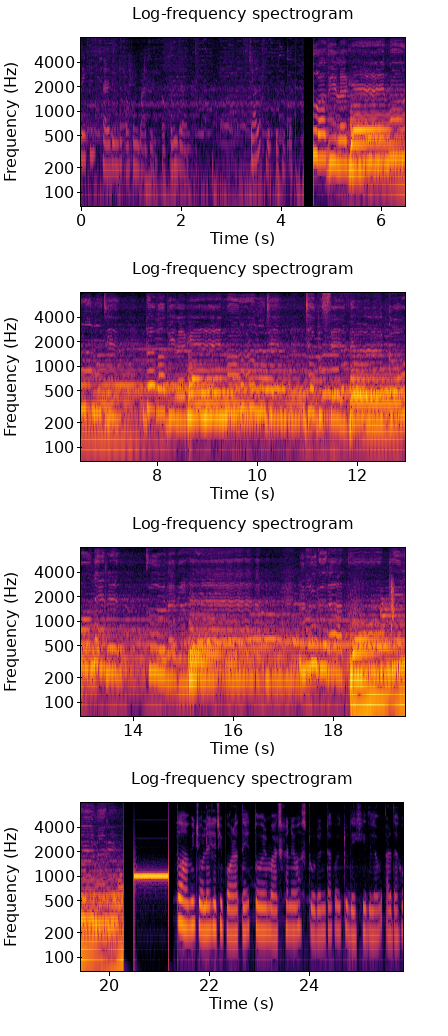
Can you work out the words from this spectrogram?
দেখি সাড়ে তিনটে কখন বাজে তখনই যাবো চল দেখতে থাকো दुआ भी लगे ना मुझे दवा भी लगे ना मुझे जब से दिल को मेरे तू लगा है नींद रातों আমি চলে এসেছি পড়াতে, তো এর মাঝখানে আমার স্টুডেন্টটাকেও একটু দেখিয়ে দিলাম। আর দেখো,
